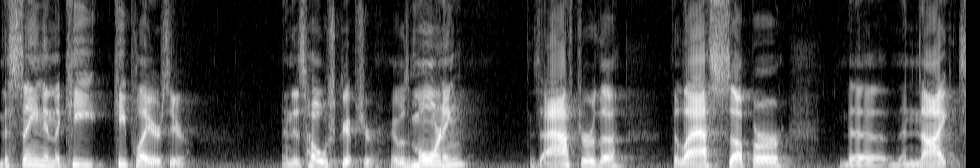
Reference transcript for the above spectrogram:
the scene and the key, key players here in this whole scripture. It was morning, it was after the, the Last Supper, the, the night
